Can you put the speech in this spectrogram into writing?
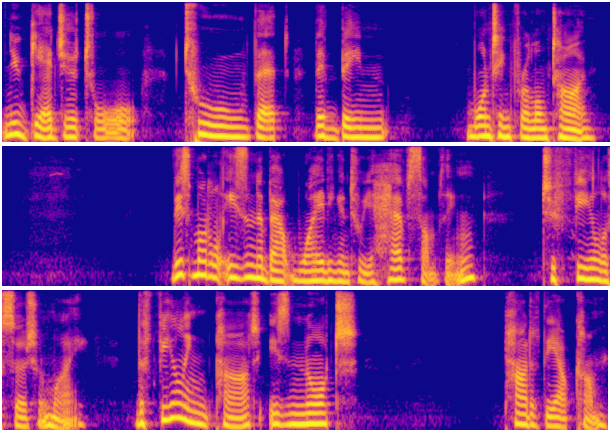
new gadget or tool that they've been wanting for a long time. This model isn't about waiting until you have something to feel a certain way. The feeling part is not part of the outcome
